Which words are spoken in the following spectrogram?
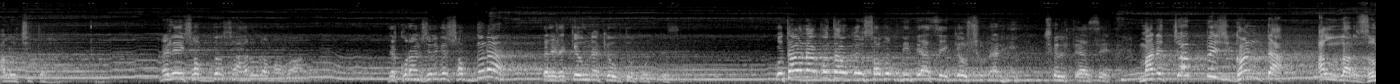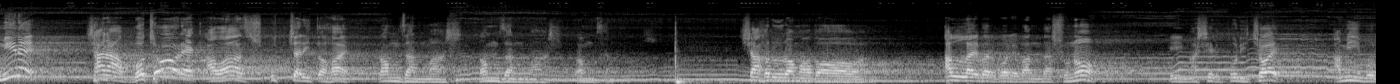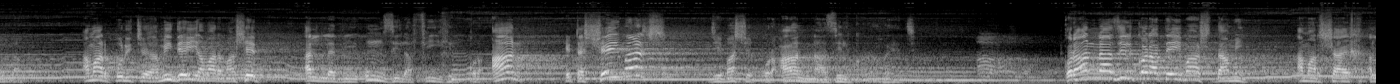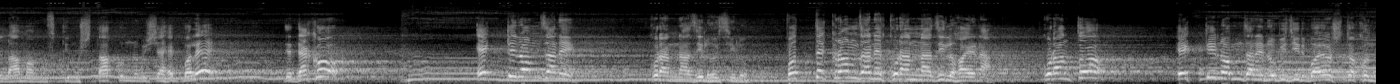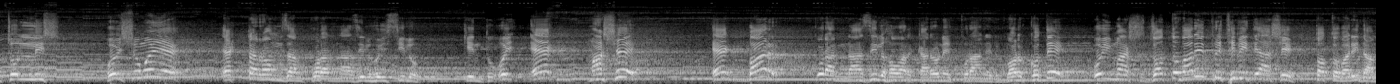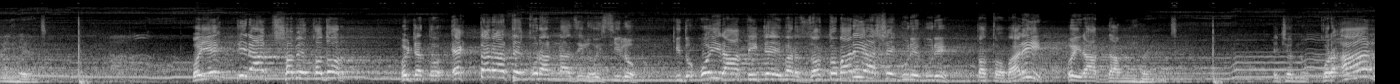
আলোচিত হয়। নাহলে এই শব্দ শাহরু রমাদান। যে কোরআন শরীফের শব্দ না? তাহলে এটা কেউ না কেউ তো পড়তেছে। কোথাও না কোথাও কেউ সবক দিতে আছে কেউ শুনানি চলতে আছে মানে চব্বিশ ঘণ্টা আল্লাহর জমিনে সারা বছর এক আওয়াজ উচ্চারিত হয়, রমজান মাস রমজান মাস, রমজান শাহরু রমাদন। আল্লাহ এবার বলে, বান্দা, শুনো, এই মাসের পরিচয় আমি বললাম। আমার পরিচয় আমি দেই আমার মাসের। আল্লাদি কোরআন। এটা সেই মাস যে মাসে কোরআন নাজিল করা কোরআন নাজিল করাতে এই মাস দামি। আমার শায়েখ আল্লামা মুফতি মুশতাকুর নবী সাহেব বলে যে দেখো, একটি রমজানে কোরআন নাজিল হয়েছিল। প্রত্যেক রমজানে কোরআন নাজিল হয় না। কোরআন তো একটি রমজানে নবীজির বয়স তখন চল্লিশ। ওই সময়ে একটা রমজান কোরআন নাজিল হয়েছিল। কিন্তু ওই এক মাসে একবার কোরআন নাজিল হওয়ার কারণে কোরআনের বরকতে ওই মাস যতবারই পৃথিবীতে আসে, ততবারই দামি হয়েছে ওই একটি রাত সবে কদর, ওইটা তো একটা রাতে কোরআন নাজিল হয়েছিল কিন্তু ওই রাত এটা এবার যতবারই আসে ঘুরে ঘুরে, ততবারই ওই রাত দামি হয়ে গেছে এই জন্য কোরআন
